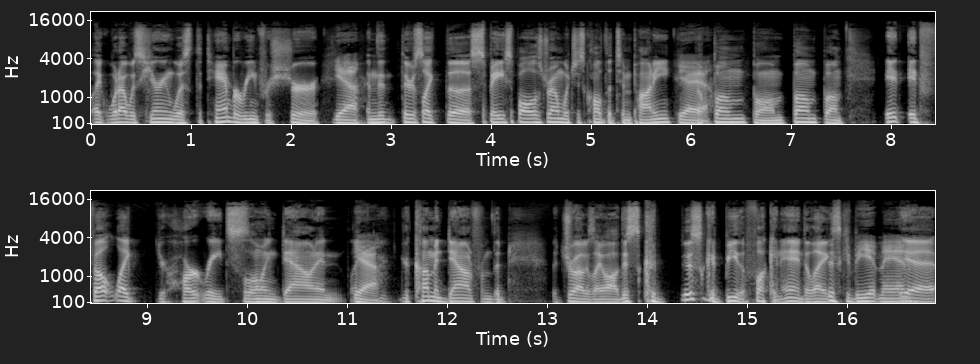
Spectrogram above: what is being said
like what I was hearing was the tambourine for sure, Yeah. and then there's like the Spaceballs drum, which is called the timpani. Yeah, The yeah. bum bum bum bum. It it felt like your heart rate slowing down and like Yeah. you're, you're coming down from the the drugs. Like oh this could this could be the fucking end. Like This could be it, man. yeah.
